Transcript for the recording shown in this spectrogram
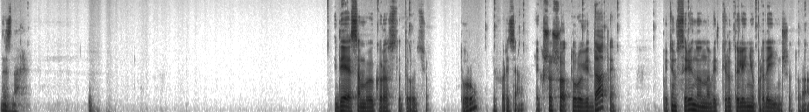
Не знаю. Ідея саме використати оцю туру і ферзя. Якщо що, туру віддати, потім все рівно на відкриту лінію прийде інша тура.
